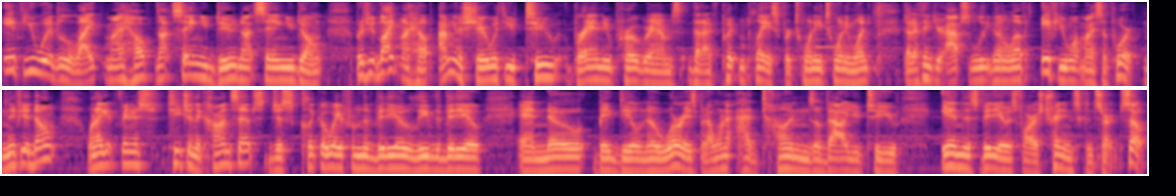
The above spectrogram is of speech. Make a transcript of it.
if you would like my help, not saying you do, not saying you don't, but if you'd like my help, I'm going to share with you two brand new programs that I've put in place for 2021 that I think you're absolutely going to love if you want my support. And if you don't, when I get finished teaching the concepts, just click away from the video, leave the video, and no big deal, no worries. But I want to add tons of value to you in this video as far as training is concerned. So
